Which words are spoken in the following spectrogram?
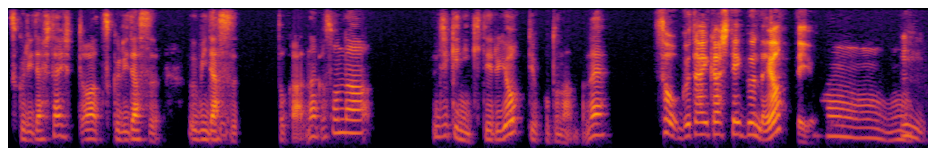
作り出したい人は作り出す、生み出すとか、なんかそんな時期に来てるよっていうことなんだね。う。そう。具体化していくんだよっていう。うんうんうん。うん。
